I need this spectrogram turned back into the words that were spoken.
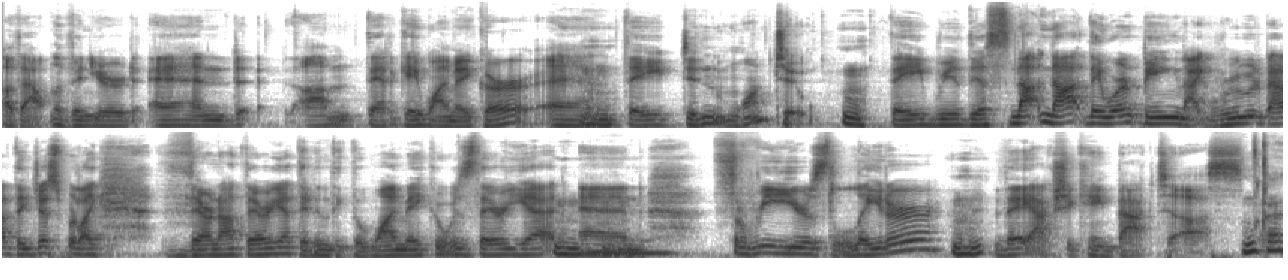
of Out in the Vineyard, and um, they had a gay winemaker, and Mm-hmm. they didn't want to. Hmm. They really just not not they weren't being like rude about it. They just were like they're not there yet. They didn't think the winemaker was there yet, Mm-hmm. and. Three years later, they actually came back to us okay.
